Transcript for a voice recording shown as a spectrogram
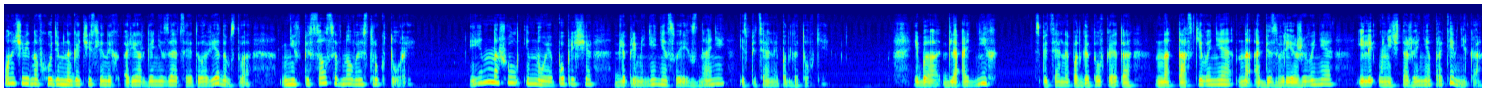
он, очевидно, в ходе многочисленных реорганизаций этого ведомства не вписался в новые структуры и нашел иное поприще для применения своих знаний и специальной подготовки. Ибо для одних специальная подготовка – это натаскивание на обезвреживание или уничтожение противника,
